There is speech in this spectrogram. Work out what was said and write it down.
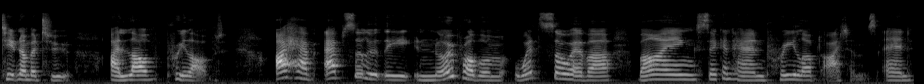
Tip number two, I love pre-loved. I have absolutely no problem whatsoever buying secondhand pre-loved items. And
